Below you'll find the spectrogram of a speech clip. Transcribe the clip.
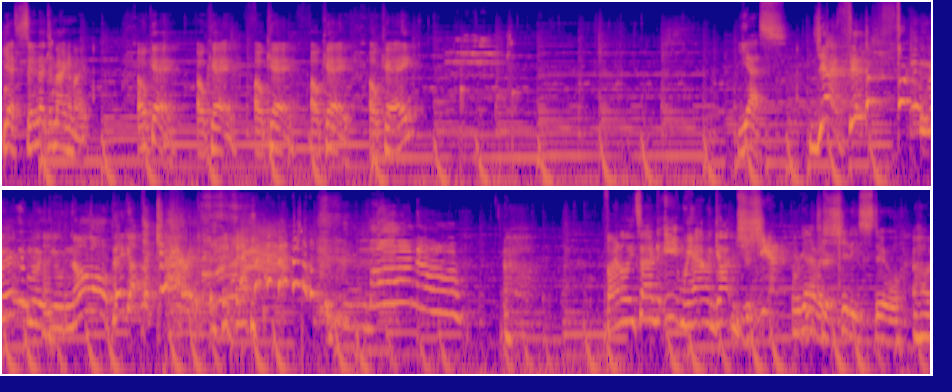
Yes, send that to Magnemite. Okay, okay, okay, okay, okay. Yes. Yes, send the fucking Magnemite, you no! Pick up the carrot! Oh no! Finally, time to eat, and we haven't gotten shit! We're gonna have a shitty stew. Uh,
